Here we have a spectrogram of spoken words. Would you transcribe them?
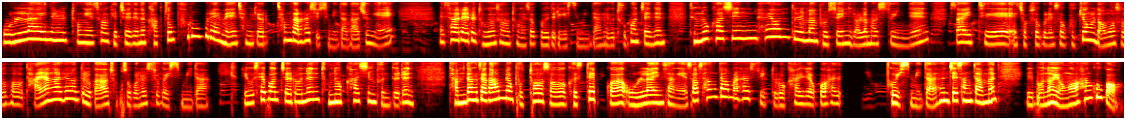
온라인을 통해서 개최되는 각종 프로그램에 참여, 참가를 할 수 있습니다. 나중에 사례를 동영상을 통해서 보여드리겠습니다. 그리고 두 번째는 등록하신 회원들만 볼 수 있는 열람할 수 있는 사이트에 접속을 해서 국경을 넘어서서 다양한 회원들과 접속을 할 수가 있습니다. 그리고 세 번째로는 등록하신 분들은 담당자가 한 명 붙어서 그 스텝과 온라인상에서 상담을 할 수 있도록 하려고 하고 있습니다. 현재 상담은 일본어, 영어, 한국어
